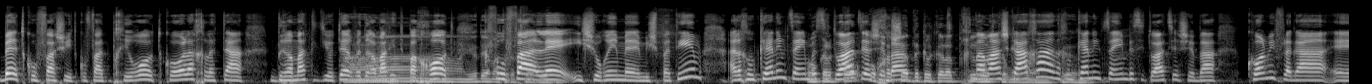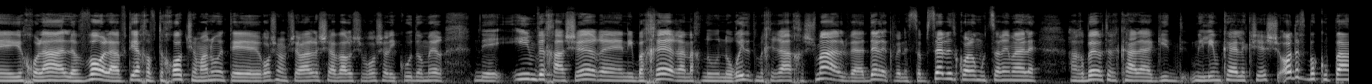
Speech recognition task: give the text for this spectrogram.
בתקופה שהיא תקופת בחירות, כל החלטה דרמטית יותר ודרמטית פחות, כפופה לאישורים משפטיים. אנחנו כן נמצאים בסיטואציה שבה... או חשד לכלכלת בחירות ממש ככה, אנחנו כן. כן נמצאים בסיטואציה שבה כל מפלגה אה, יכולה לבוא, להבטיח הבטחות. שמענו את אה, ראש הממשלה לשעבר, יושב ראש הליכוד, אומר, אם וכאשר אה, ניבחר, אנחנו נוריד את מחירי החשמל והדלק ונסבסד את כל המוצרים האלה. הרבה יותר קל להגיד מילים כאלה כשיש עודף בקופה.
